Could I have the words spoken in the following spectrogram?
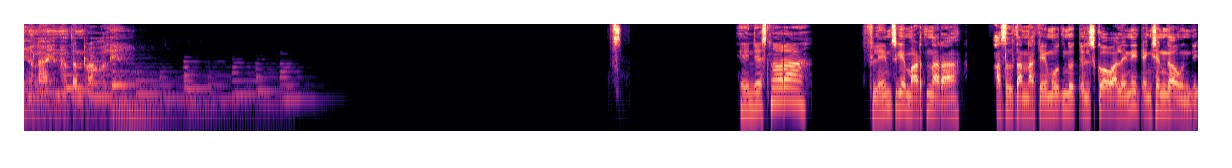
ఎలా అయినా తను రావాలి. ఏం చేస్తున్నావురా? ఫ్లేమ్స్ గేమ్ ఆడుతున్నారా? అసలు తను నాకేమవుతుందో తెలుసుకోవాలని టెన్షన్గా ఉంది.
